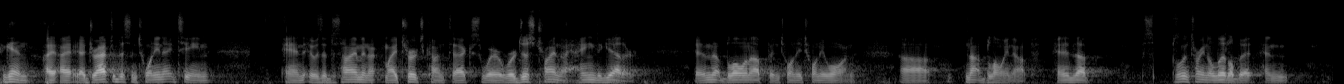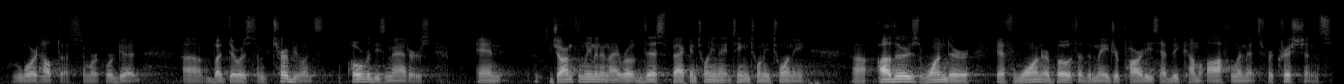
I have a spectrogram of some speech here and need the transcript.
Again, I, I drafted this in 2019, and it was at a time in my church context where we're just trying to hang together. It ended up blowing up in 2021. Uh, not blowing up, it ended up splintering a little bit, and the Lord helped us, and we're, we're good. Uh, but there was some turbulence over these matters. And Jonathan Leeman and I wrote this back in 2019, 2020. Uh, others wonder if one or both of the major parties have become off limits for Christians,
